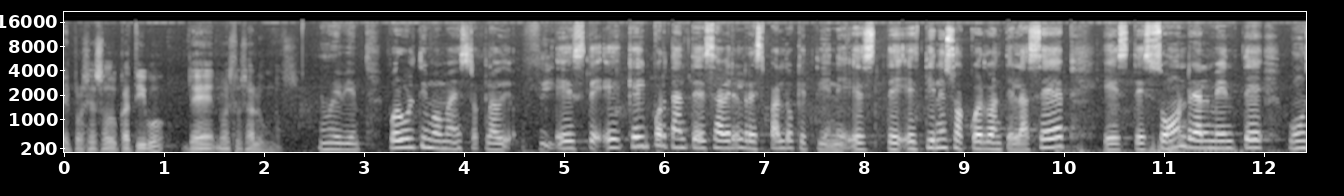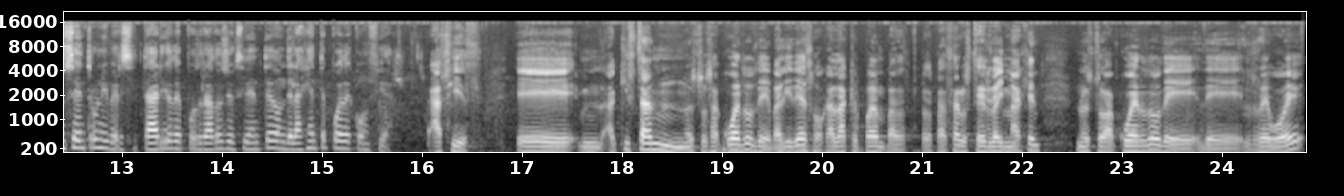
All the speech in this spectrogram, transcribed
el proceso educativo de nuestros alumnos. Muy bien. Por último, maestro Claudio, este, eh, qué importante es saber el respaldo que tiene. Este, eh, tienen su acuerdo ante la SEP, este, son realmente un centro universitario de posgrados de Occidente donde la gente puede confiar. Así es. Eh, aquí están nuestros acuerdos de validez, ojalá que puedan pasar ustedes la imagen, nuestro acuerdo de, de Reboe,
